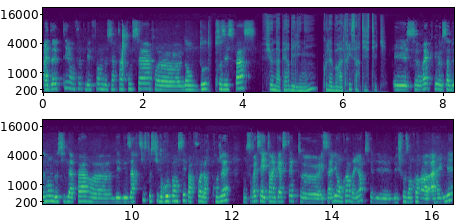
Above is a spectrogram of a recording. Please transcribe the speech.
adapter en fait les formes de certains concerts euh, dans d'autres espaces. Fiona Perbellini, collaboratrice artistique. Et c'est vrai que ça demande aussi de la part euh, des, des artistes aussi de repenser parfois leurs projets. Donc c'est vrai que ça a été un casse-tête euh, et ça l'est encore d'ailleurs parce qu'il y a des, des choses encore à, à régler.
